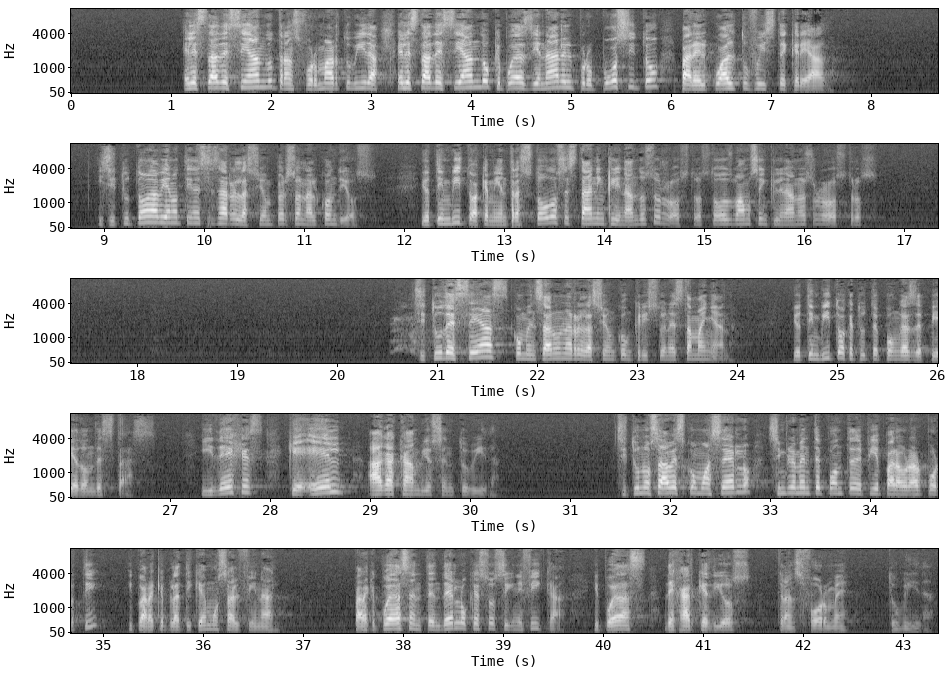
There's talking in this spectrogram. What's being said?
Él está deseando transformar tu vida. Él está deseando que puedas llenar el propósito para el cual tú fuiste creado. Y si tú todavía no tienes esa relación personal con Dios, yo te invito a que mientras todos están inclinando sus rostros, todos vamos a inclinar nuestros rostros, si tú deseas comenzar una relación con Cristo en esta mañana, yo te invito a que tú te pongas de pie donde estás y dejes que Él haga cambios en tu vida. Si tú no sabes cómo hacerlo, simplemente ponte de pie para orar por ti y para que platiquemos al final para que puedas entender lo que eso significa y puedas dejar que Dios transforme tu vida.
